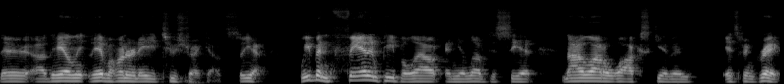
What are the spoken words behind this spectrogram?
They're, uh, they only they have 182 strikeouts. So yeah, we've been fanning people out, and you love to see it. Not a lot of walks given. It's been great.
